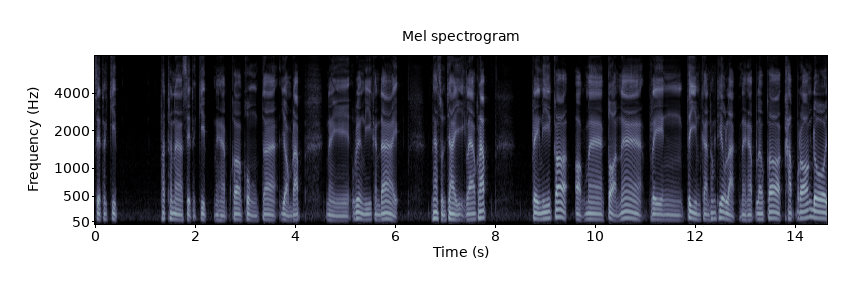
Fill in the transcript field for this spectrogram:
เศรษฐกิจพัฒนาเศรษฐกิจนะครับ ก็คงจะยอมรับในเรื่องนี้กันได้ น่าสนใจอีกแล้วครับ เพลงนี้ก็ออกมาก่อนหน้าเพลงธีมการท่องเที่ยวหลักนะครับ แล้วก็ขับร้องโดย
